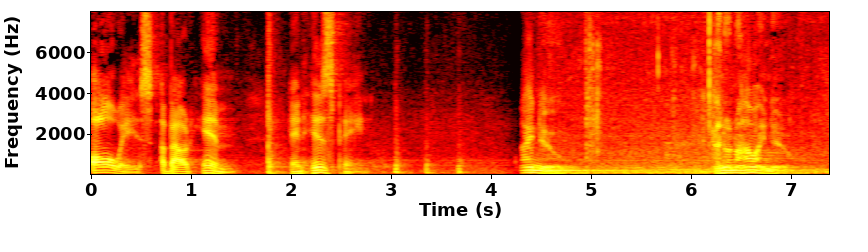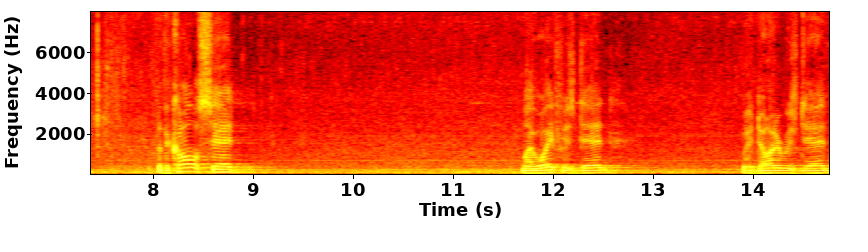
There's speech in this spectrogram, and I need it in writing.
always about him and his pain. I knew. I don't know how I knew. But the call said my wife was dead, my daughter was dead,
